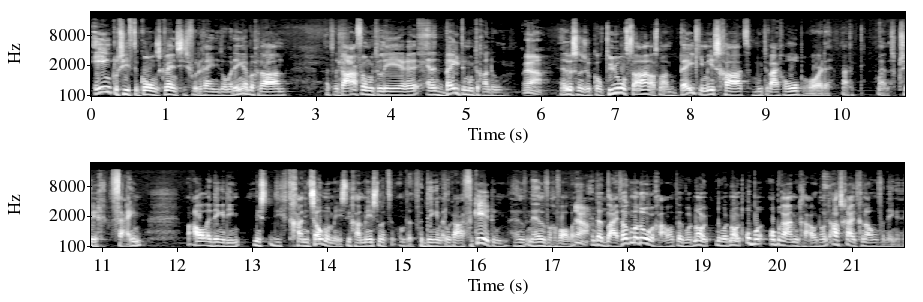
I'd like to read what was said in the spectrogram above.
Inclusief de consequenties voor degene die domme dingen hebben gedaan. Dat we daarvan moeten leren en het beter moeten gaan doen. Ja. En dus er is een cultuur ontstaan. Als het maar een beetje misgaat, moeten wij geholpen worden. Nou, dat, nou, dat is op zich fijn. Maar allerlei dingen die, mis, die gaan niet zomaar mis. Die gaan mis met, omdat we dingen met elkaar verkeerd doen. heel- In heel veel gevallen. Ja. En dat blijft ook maar doorgaan. Want er wordt nooit, er wordt nooit op, opruiming gehouden. Nooit afscheid genomen van dingen.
